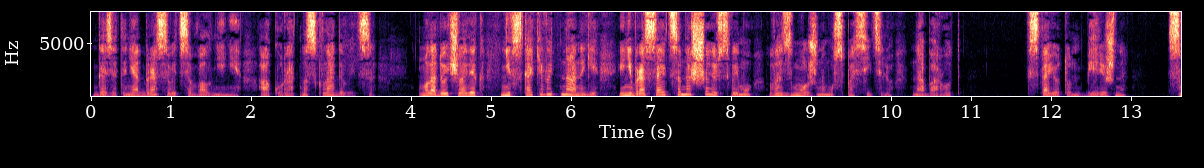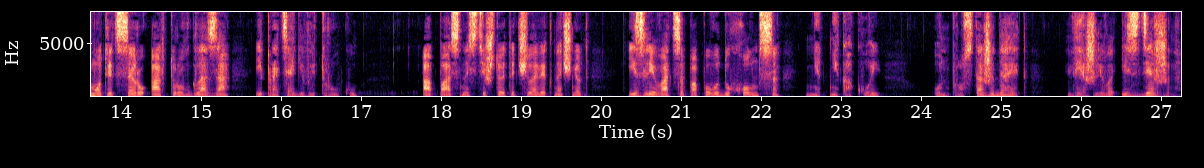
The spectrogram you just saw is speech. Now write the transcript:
Газета не отбрасывается в волнение, а аккуратно складывается. Молодой человек не вскакивает на ноги и не бросается на шею своему возможному спасителю. Наоборот, встает он бережно, смотрит сэру Артуру в глаза и протягивает руку. Опасности, что этот человек начнет изливаться по поводу Холмса, нет никакой. Он просто ожидает, вежливо и сдержанно.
